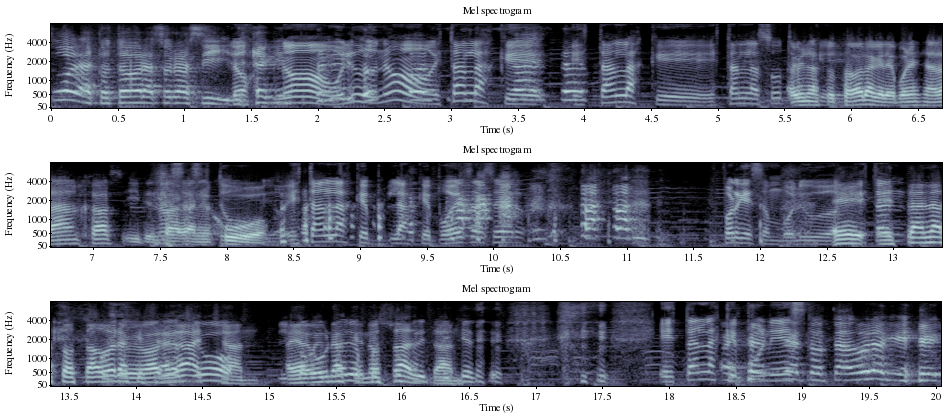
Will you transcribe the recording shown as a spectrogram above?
todas las tostadoras son así. los- La que no, boludo, no, están las que están las que están las otras Hay unas que- tostadoras que le pones naranjas y te no sacan el jugo. Están las que las que podés hacer porque son boludos. Eh, están, están las tostadoras que se agachan. Hay algunas que no saltan. están las que Una pones tostadora que, que-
